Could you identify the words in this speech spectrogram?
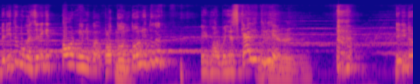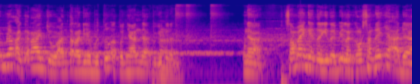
Dan itu bukan sedikit ton ini pak. Kalau ton-ton itu kan eh malah banyak sekali tuh dia. Jadi dia bilang agak rancu antara dia betul atau nyanda begitu dah. Nah, sama yang kayak tadi kita bilang, kalau seandainya ada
